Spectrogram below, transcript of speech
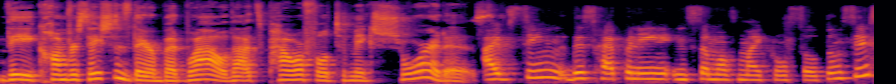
the conversations there, but wow, that's powerful to make sure it is. I've seen this happening in some of my consultancies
